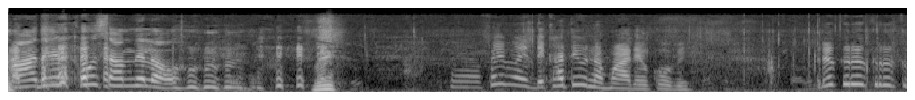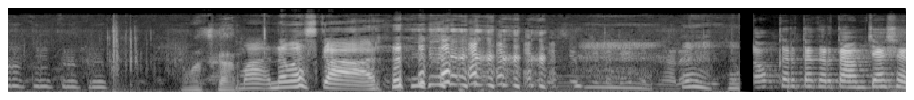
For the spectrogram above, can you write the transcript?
महादेव को सामने लाओ. मी? फिर मैं दिखाती हूँ ना महादेव को भी. रुक रुक रुक रुक रुक रुक रुक. नमस्कार. नमस्कार. ब्लॉग करता करता आमच्या अशा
